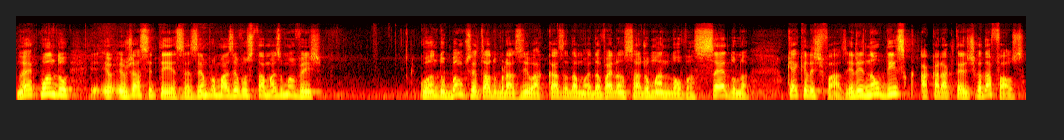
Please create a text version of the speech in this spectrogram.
Não é? Quando, eu, eu já citei esse exemplo, mas eu vou citar mais uma vez. Quando o Banco Central do Brasil, a Casa da Moeda, vai lançar uma nova cédula, o que é que eles fazem? Ele não diz a característica da falsa,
